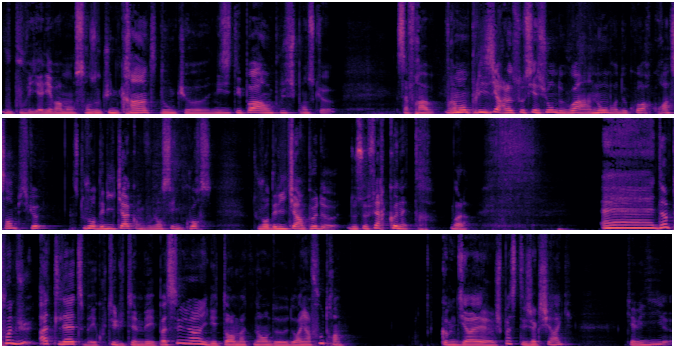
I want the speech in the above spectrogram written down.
Vous pouvez y aller vraiment sans aucune crainte. Donc n'hésitez pas. En plus, je pense que ça fera vraiment plaisir à l'association de voir un nombre de coureurs croissant puisque c'est toujours délicat quand vous lancez une course. Toujours délicat un peu de, se faire connaître. Voilà. Euh, D'un point de vue athlète, bah écoutez, l'UTMB est passé, hein, il est temps maintenant de, rien foutre. Comme dirait, euh, je sais pas, c'était Jacques Chirac qui avait dit, euh,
